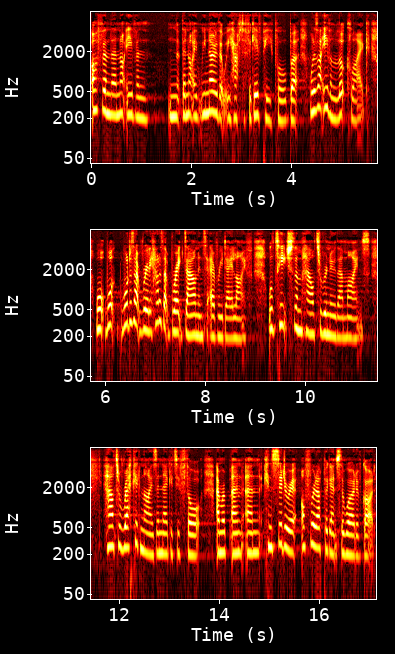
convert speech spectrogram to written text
often they're not even they're not we know that we have to forgive people but what does that even look like? What what what does that really how does that break down into everyday life? We'll teach them how to renew their minds how to recognize a negative thought and and, and consider it offer it up against the word of god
